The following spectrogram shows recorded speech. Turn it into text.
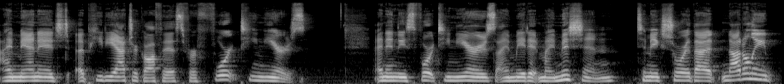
I managed a pediatric office for 14 years. And in these 14 years, I made it my mission to make sure that not only,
